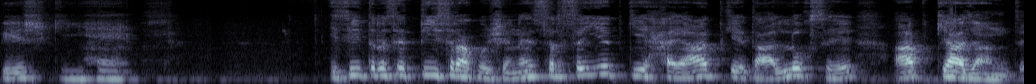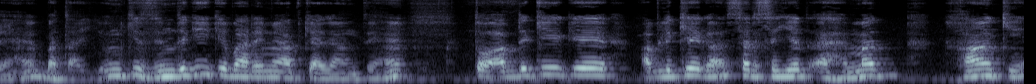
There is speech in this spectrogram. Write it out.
पेश की हैं। इसी तरह से तीसरा क्वेश्चन है, सर सैद की हयात के ताल्लुक से आप क्या जानते हैं? बताइए। उनकी ज़िंदगी के बारे में आप क्या जानते हैं? तो अब देखिए कि, अब लिखिएगा, सर सैद अहमद ख़ान की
